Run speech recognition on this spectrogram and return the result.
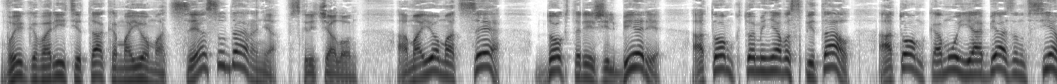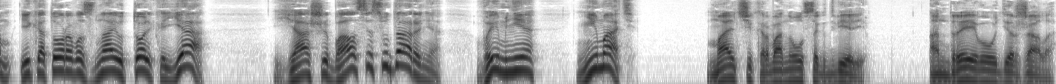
«Вы говорите так о моем отце, сударыня?» — вскричал он. «О моем отце, докторе Жильбере, о том, кто меня воспитал, о том, кому я обязан всем и которого знаю только я?» «Я ошибался, сударыня! Вы мне не мать!» Мальчик рванулся к двери. Андреева удержала.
